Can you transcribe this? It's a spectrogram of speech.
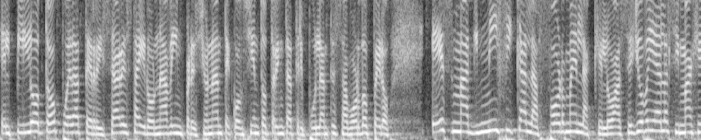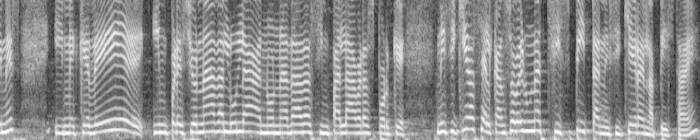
el piloto pueda aterrizar esta aeronave impresionante con 130 tripulantes a bordo, pero es magnífica la forma en la que lo hace. Yo veía las imágenes y me quedé impresionada, Lula, anonadada, sin palabras, porque ni siquiera se alcanzó a ver una chispita, ni siquiera en la pista, ¿eh?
